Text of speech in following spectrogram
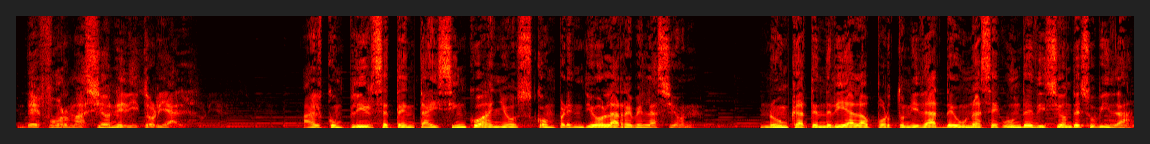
De formación editorial. Al cumplir 75 años comprendió la revelación. Nunca tendría la oportunidad de una segunda edición de su vida,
